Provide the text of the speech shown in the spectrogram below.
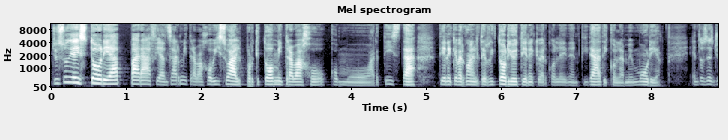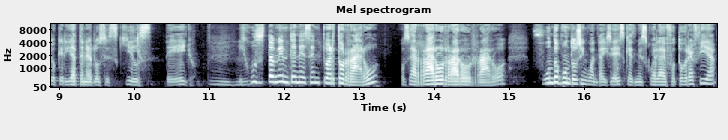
yo estudié historia para afianzar mi trabajo visual, porque todo mi trabajo como artista tiene que ver con el territorio y tiene que ver con la identidad y con la memoria. Entonces yo quería tener los skills de ello. Y justamente en ese entuerto raro, o sea, raro, raro, raro, Fundo Punto 56, que es mi escuela de fotografía,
